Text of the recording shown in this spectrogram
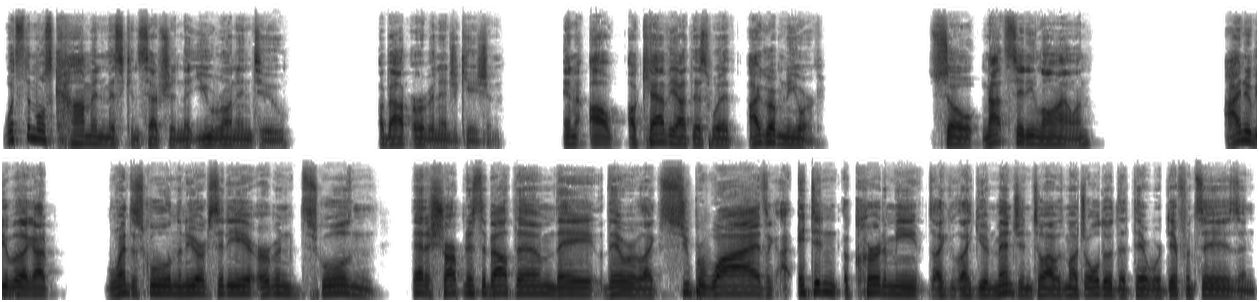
what's the most common misconception that you run into about urban education? And I'll I'll caveat this with I grew up in New York. So not city, Long Island. I knew people that got went to school in the New York City urban schools and they had a sharpness about them. They they were like super wise. Like it didn't occur to me like like you had mentioned until I was much older that there were differences and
